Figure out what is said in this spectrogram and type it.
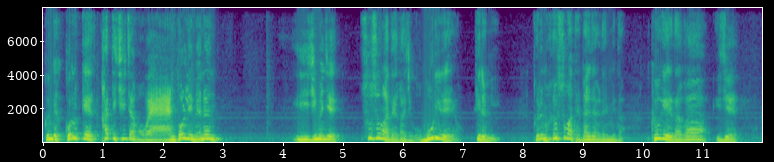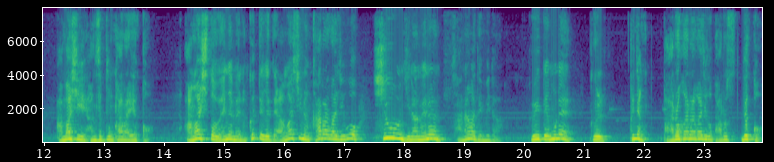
근데 그렇게 카티 치자고 왱 돌리면은 이 지금 이제 수승화 돼 가지고 물이래요. 기름이. 그러면 흡수가 대단히 잘 됩니다. 거기에다가 이제 아마시 한 스푼 갈아 넣고 아마시도 왜냐면은 그때그때 아마시는 갈아가지고 15분 지나면은 산화가 됩니다. 그렇기 때문에 그걸 그냥 바로 갈아가지고 바로 넣고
